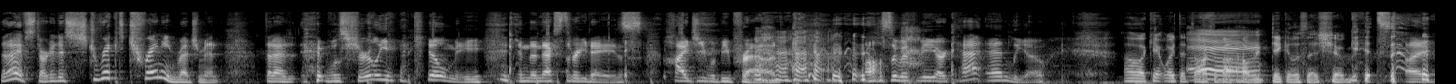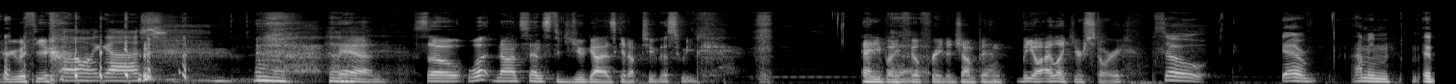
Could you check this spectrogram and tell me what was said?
that I have started a strict training regimen that I, will surely kill me in the next three days. Haiji would be proud. also with me are Kat and Leo. Oh, I can't wait to talk about how eh. ridiculous that show gets. I agree with you. Oh my gosh. Man, so what nonsense did you guys get up to this week? Anybody feel uh, free to jump in. Leo, I like your story. so, yeah, I mean, if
